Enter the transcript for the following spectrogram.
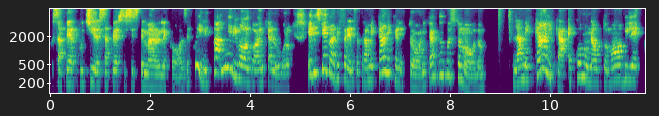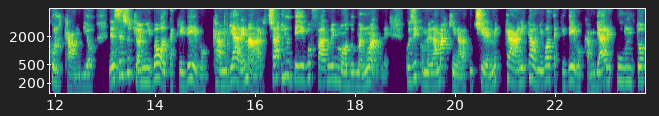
saper cucire, sapersi sistemare le cose. Quindi pa- mi rivolgo anche a loro e vi spiego la differenza tra meccanica e elettronica in questo modo. La meccanica è come un'automobile col cambio, nel senso che ogni volta che devo cambiare marcia io devo farlo in modo manuale, così come la macchina da cucire meccanica, ogni volta che devo cambiare punto,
